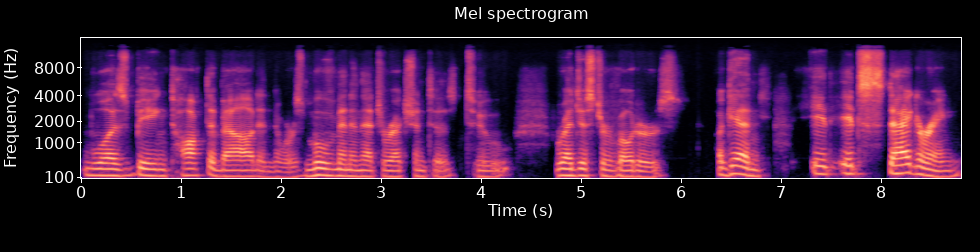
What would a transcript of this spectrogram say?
was being talked about, and there was movement in that direction to to register voters, again, it it's staggering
